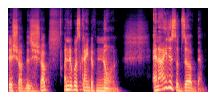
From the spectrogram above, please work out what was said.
this shop, this shop, and it was kind of known. And I just observed them.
